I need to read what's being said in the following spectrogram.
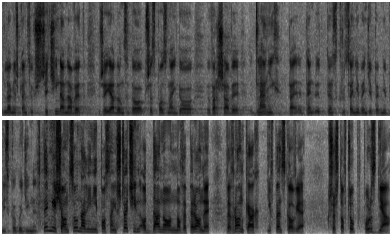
dla mieszkańców Szczecina nawet, że jadąc do, przez Poznań do Warszawy, dla nich ta, ten, ten skrócenie będzie pewnie blisko godziny. W tym miesiącu na linii Poznań-Szczecin oddano nowe perony we Wronkach i w Pęckowie. Krzysztof Czub, Puls Dnia.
